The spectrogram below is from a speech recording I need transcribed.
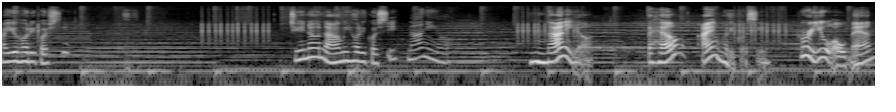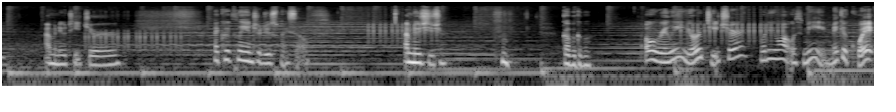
Are you Horikoshi? Do you know Naomi Horikoshi? 何よ Naniyo? The hell? I am Horikoshi. Who are you, old man? I'm a new teacher. I quickly introduce myself. I'm new teacher. gubba gubba. Oh, really? You're a teacher? What do you want with me? Make it quick.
